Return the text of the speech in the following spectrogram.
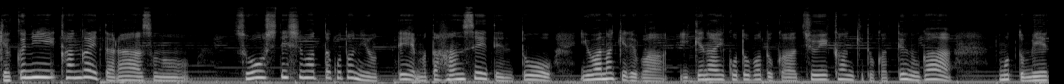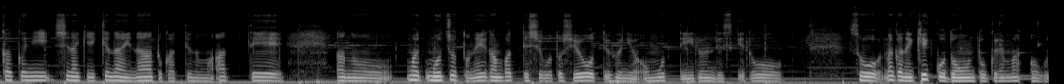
逆に考えたらそのそうしてしまったことによってまた反省点と言わなければいけない言葉とか注意喚起とかっていうのがもっと明確にしなきゃいけないなとかっていうのもあってあの、まあ、もうちょっとね頑張って仕事しようっていうふうには思っているんですけどそうなんかね結構ドーンと遅れま落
